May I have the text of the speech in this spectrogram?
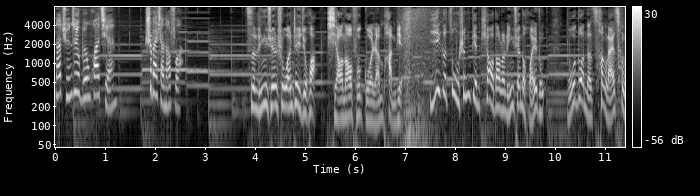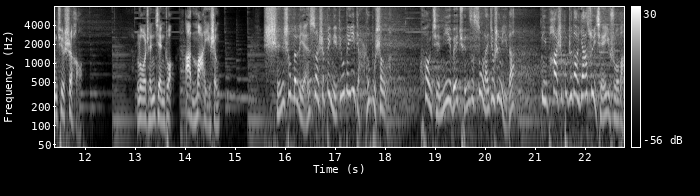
拿裙子又不用花钱，是吧，小脑斧？自凌轩说完这句话，小脑斧果然叛变，一个纵身便跳到了凌轩的怀中，不断的蹭来蹭去示好。洛尘见状，暗骂一声：“神兽的脸算是被你丢的一点都不剩了。况且你以为裙子送来就是你的？你怕是不知道压岁钱一说吧？”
